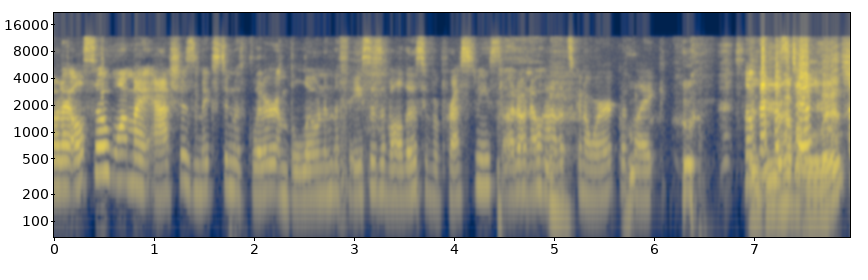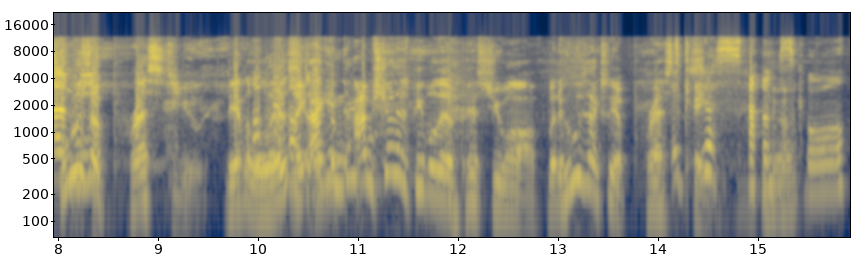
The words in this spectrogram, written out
But I also want my ashes mixed in with glitter and blown in the faces of all those who've oppressed me. So I don't know how that's gonna work with like. some Do you have a list? of Who's oppressed you? Do you have a list? Like I can. I'm sure there's people that have pissed you off, but who's actually oppressed It Kate? just sounds cool.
